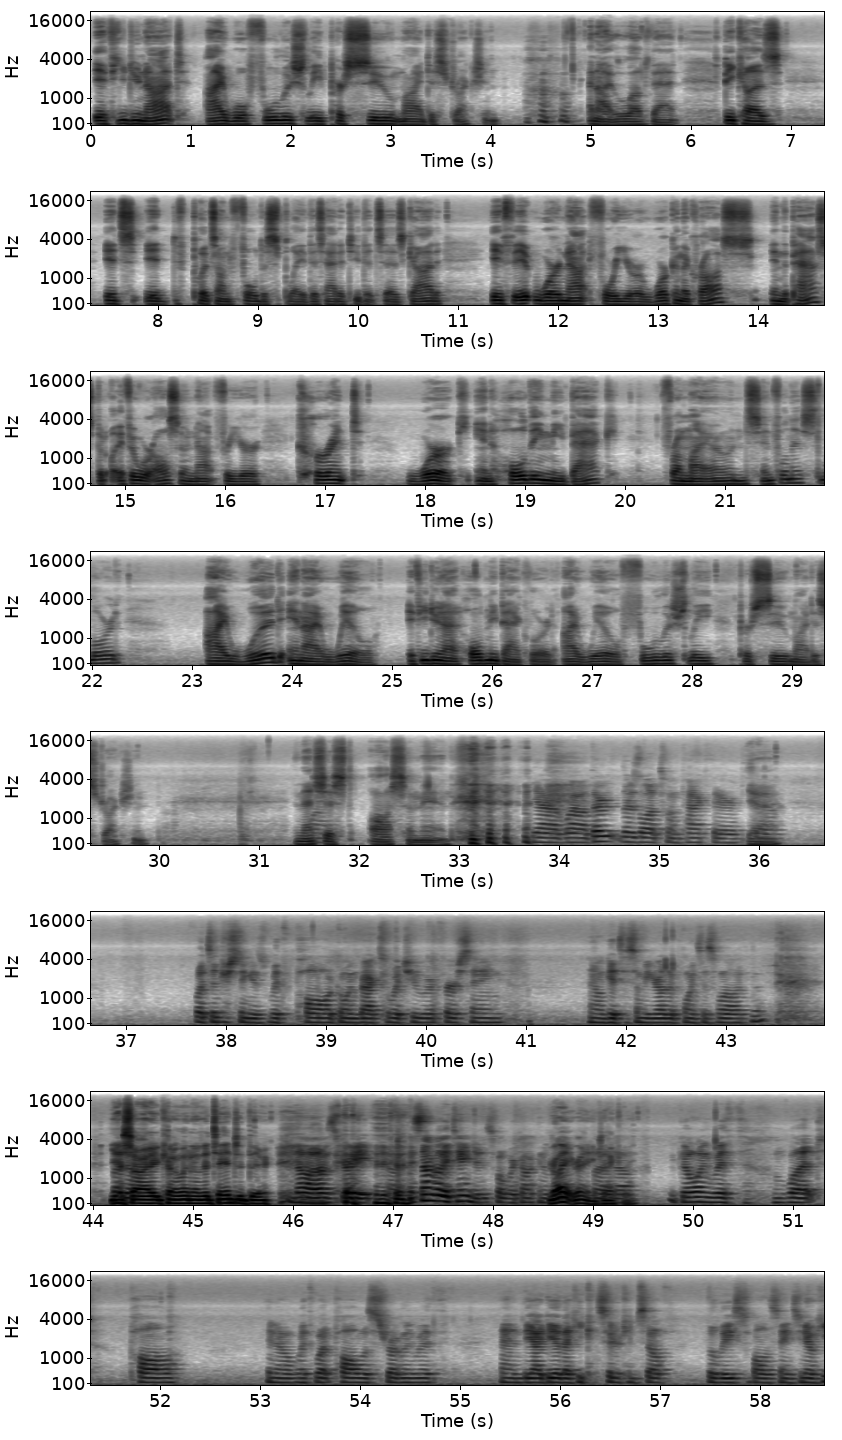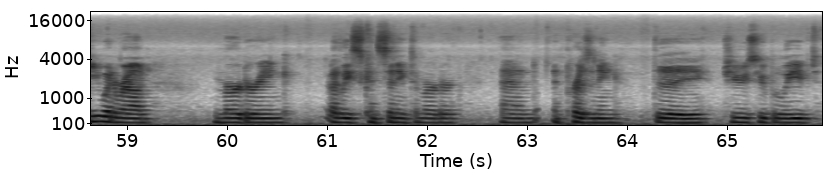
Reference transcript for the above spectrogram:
If you do not, I will foolishly pursue my destruction." and I love that because it's it puts on full display this attitude that says, God, if it were not for your work on the cross in the past, but if it were also not for your current work in holding me back from my own sinfulness, Lord, I would and I will. If you do not hold me back, Lord, I will foolishly pursue my destruction. And that's Wow. just awesome, man. yeah, wow. There, there's a lot to unpack there. So, Yeah. What's interesting is with Paul, going back to what you were first saying, and I'll get to some of your other points as well. yeah, But, uh, sorry, I kind of went on a tangent there. No, that was great. Um, it's not really a tangent, it's what we're talking about. Right, right, But, exactly. Uh, going with what Paul, you know, with what Paul was struggling with, and the idea that he considered himself the least of all the saints. You know, he went around murdering, at least consenting to murder, and imprisoning the Jews who believed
